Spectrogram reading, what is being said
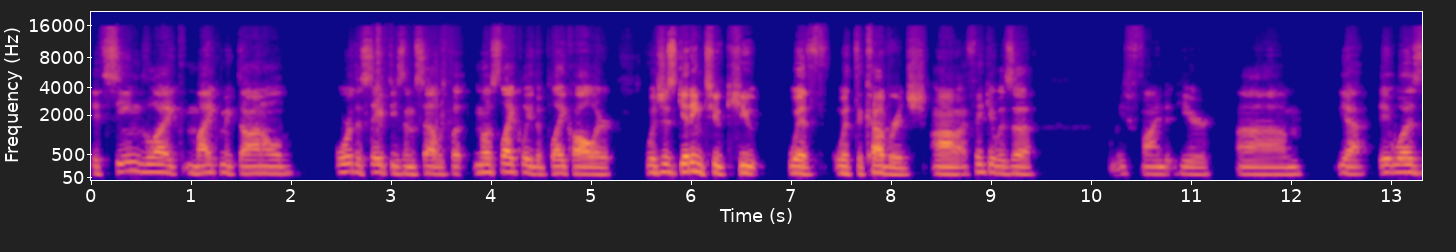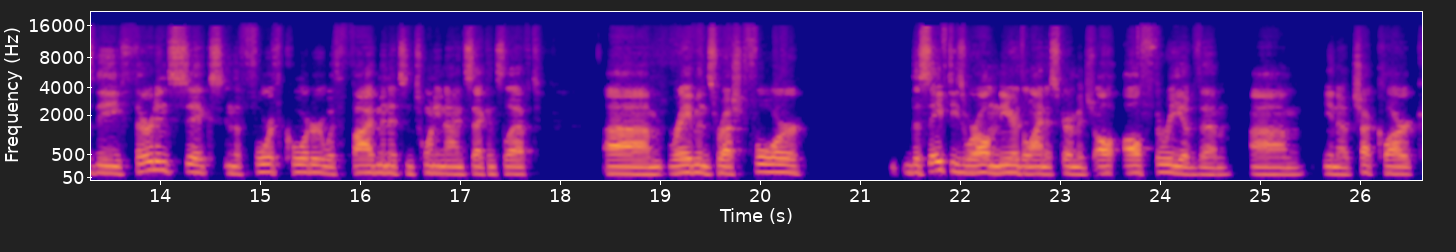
it seemed like Mike Macdonald or the safeties themselves, but most likely the play caller was just getting too cute with with the coverage. Uh, I think it was a let me find it here. Um, yeah, it was the third and six in the fourth quarter with five minutes and 29 seconds left. Um, Ravens rushed four. The safeties were all near the line of scrimmage, all, all three of them. Um, you know, Chuck Clark,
